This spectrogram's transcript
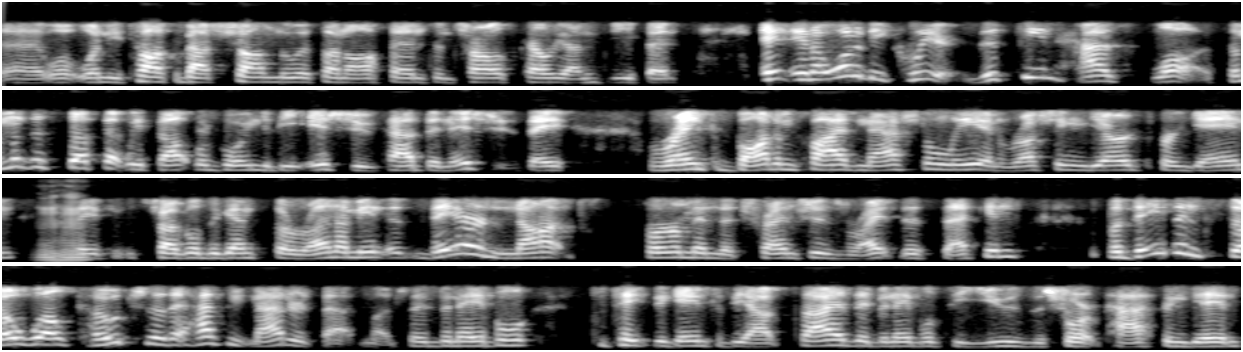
Uh, when you talk about Sean Lewis on offense and Charles Kelly on defense, and, and I want to be clear, this team has flaws. Some of the stuff that we thought were going to be issues have been issues. They rank bottom five nationally in rushing yards per game. Mhm. They've struggled against the run. I mean, they are not firm in the trenches right this second, but they've been so well coached that it hasn't mattered that much. They've been able to take the game to the outside. They've been able to use the short passing game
